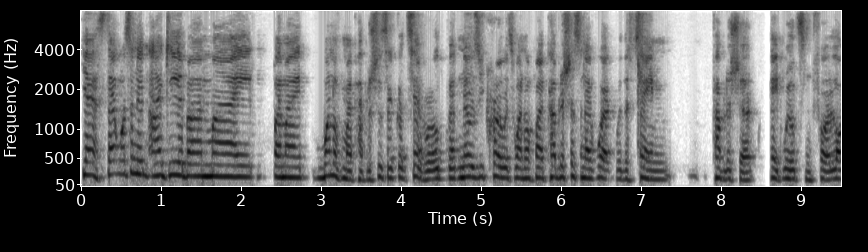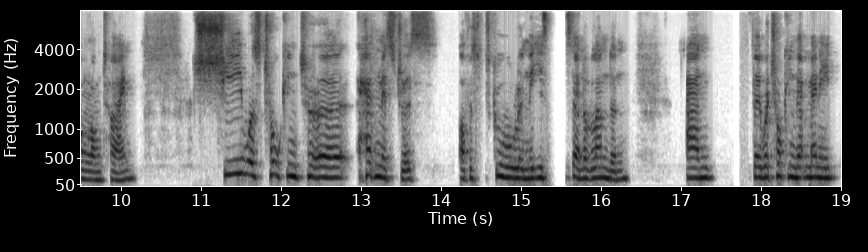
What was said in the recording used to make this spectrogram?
Yes, that wasn't an idea by my by my one of my publishers. I've got several, but Nosy Crow is one of my publishers, and I've worked with the same publisher, Kate Wilson, for a long, long time. She was talking to a headmistress of a school in the east end of London, and they were talking that many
